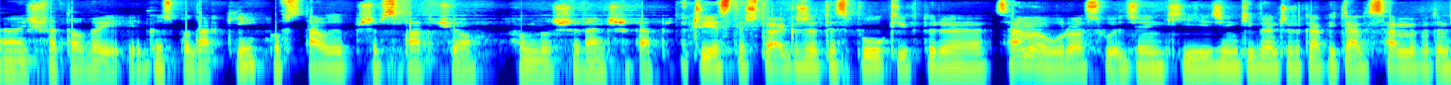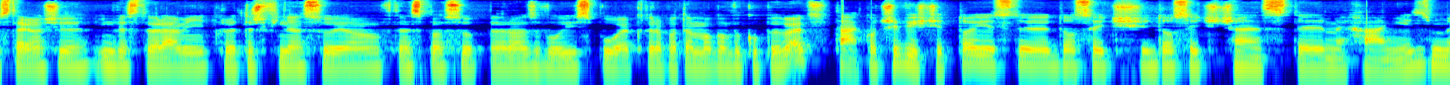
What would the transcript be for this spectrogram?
e, światowej gospodarki, powstały przy wsparciu funduszy venture capital. A czy jest też tak, że te spółki, które same urosły dzięki, dzięki venture capital, same potem stają się inwestorami, które też finansują w ten sposób rozwój spółek, które potem mogą wykupywać? Tak, oczywiście. To jest y, dosyć, dosyć częsty mechanizm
